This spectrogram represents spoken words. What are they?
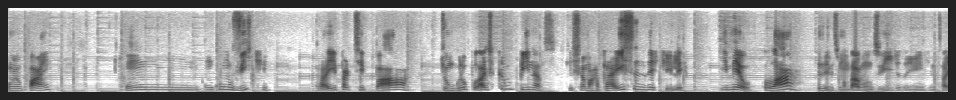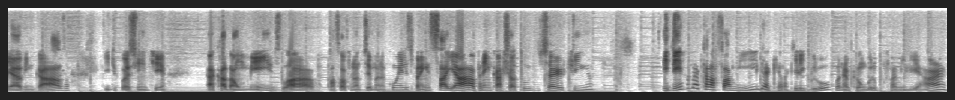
com meu pai um, um convite para ir participar de um grupo lá de Campinas que chama Raízes de Chile. E meu, lá eles mandavam os vídeos, a gente ensaiava em casa e depois a gente a cada um mês lá passar o final de semana com eles para ensaiar, para encaixar tudo certinho. E dentro daquela família, que era aquele grupo, né, porque é um grupo familiar,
